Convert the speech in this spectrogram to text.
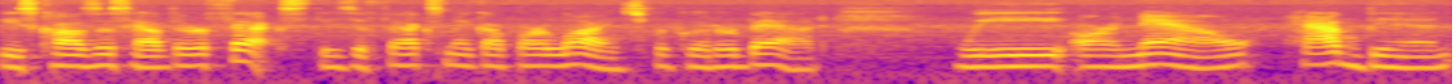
These causes have their effects. These effects make up our lives for good or bad. We are now, have been,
